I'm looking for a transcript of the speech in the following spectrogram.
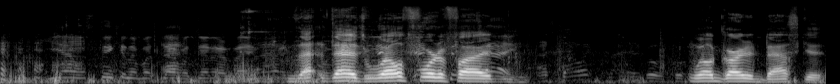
Yeah, I was thinking about that, but then I was like, That that is well fortified, well guarded basket.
